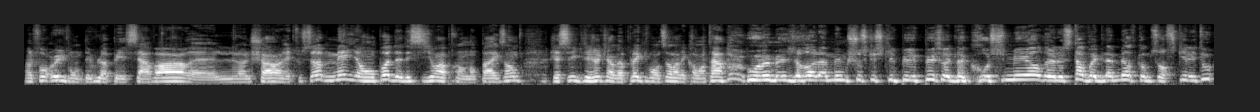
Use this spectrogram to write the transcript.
Dans le fond, eux, ils vont développer le serveur, euh, le launcher et tout ça. Mais ils n'auront pas de décision à prendre. Donc par exemple, je sais déjà qu'il y en a plein qui vont dire dans les commentaires Ouais, mais il y aura la même chose que Skill PvP, ça va être de la grosse merde, le staff va être de la merde comme sur Skill et tout.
